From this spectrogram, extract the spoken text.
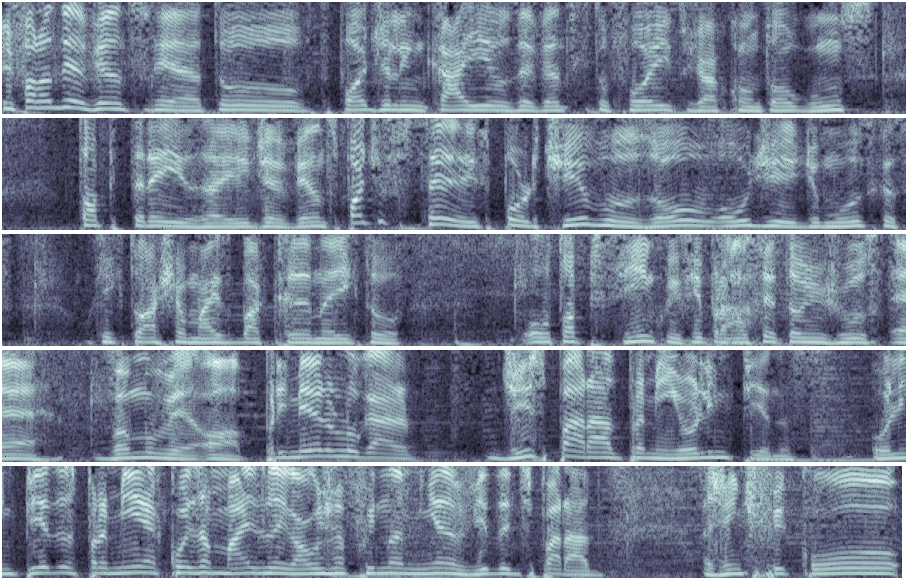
E falando em eventos, Ria, tu, tu pode linkar aí os eventos que tu foi, tu já contou alguns. Top 3 aí de eventos, pode ser esportivos ou, ou de, de músicas. O que, que tu acha mais bacana aí que tu. Ou top 5, enfim, pra Tá. não ser tão injusto. É, vamos ver. Ó, primeiro lugar disparado pra mim, Olimpíadas. Olimpíadas pra mim é a coisa mais legal que eu já fui na minha vida disparado. A gente ficou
